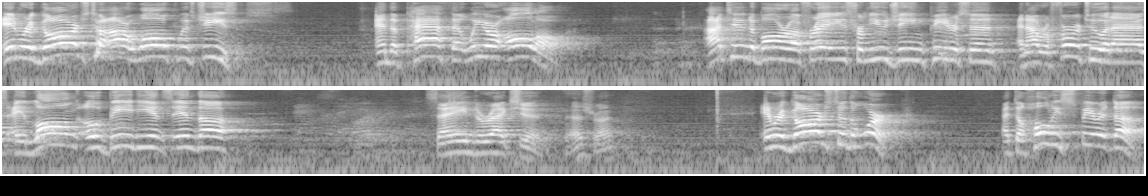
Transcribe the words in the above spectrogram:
In regards to our walk with Jesus and the path that we are all on, I tend to borrow a phrase from Eugene Peterson, and I refer to it as a long obedience in the same direction. That's right. In regards to the work that the Holy Spirit does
